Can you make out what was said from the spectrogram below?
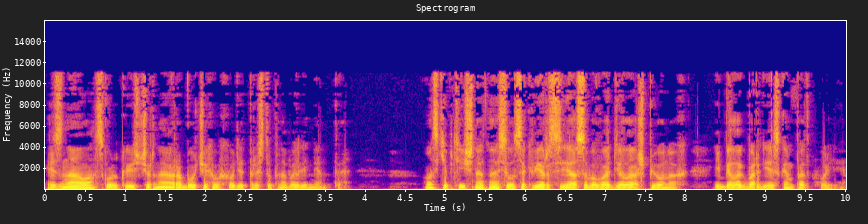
и знал, сколько из чернорабочих выходит преступного элемента. Он скептично относился к версии особого отдела о шпионах и белогвардейском подполье.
